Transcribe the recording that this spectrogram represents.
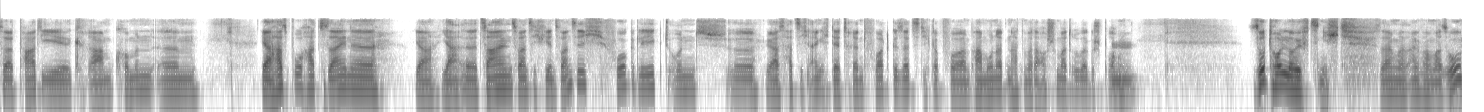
Third-Party-Kram kommen, ähm, ja, Hasbro hat seine ja, ja, äh, Zahlen 2024 vorgelegt und äh, ja, es hat sich eigentlich der Trend fortgesetzt. Ich glaube, vor ein paar Monaten hatten wir da auch schon mal drüber gesprochen. Mhm. So toll läuft es nicht, sagen wir einfach mal so.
